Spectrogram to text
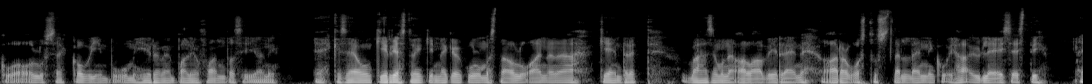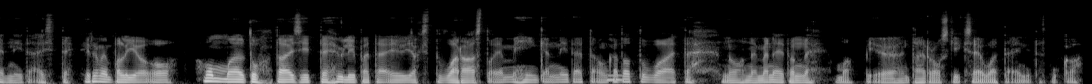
kun on ollut se kovin puumi, hirveän paljon fantasiaa, niin ehkä se on kirjastojenkin näkökulmasta ollut aina nämä genret vähän semmoinen alavireinen arvostus tälleen niin kuin ihan yleisesti, että niitä ei sitten hirveän paljon ole hommailtu tai sitten ylipäätään ei ole jaksettu varastoja mihinkään niitä, että on mm. katsottu vaan, että no ne menee tonne mappiöön tai roskikseen, vaan että ei niitä kukaan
